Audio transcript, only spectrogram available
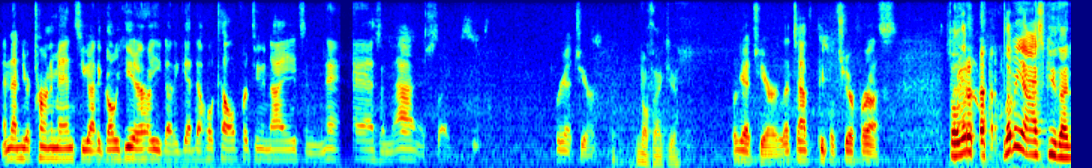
And then your tournaments, you got to go here. You got to get a hotel for two nights, and this and that. It's like forget cheer, No, thank you. forget cheer. Let's have people cheer for us. So let, let me ask you then,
